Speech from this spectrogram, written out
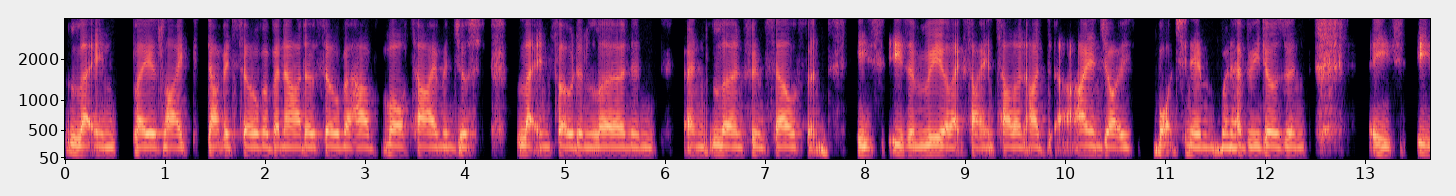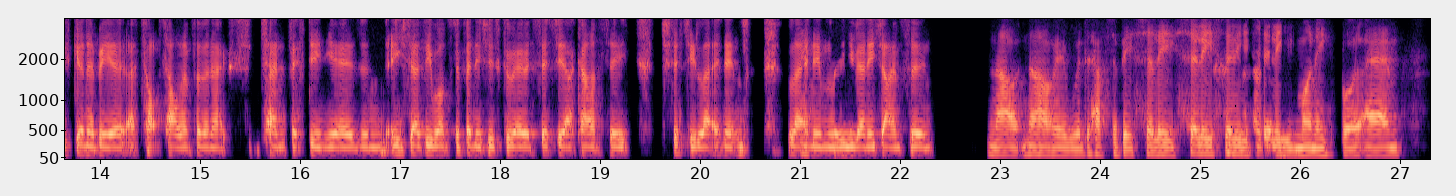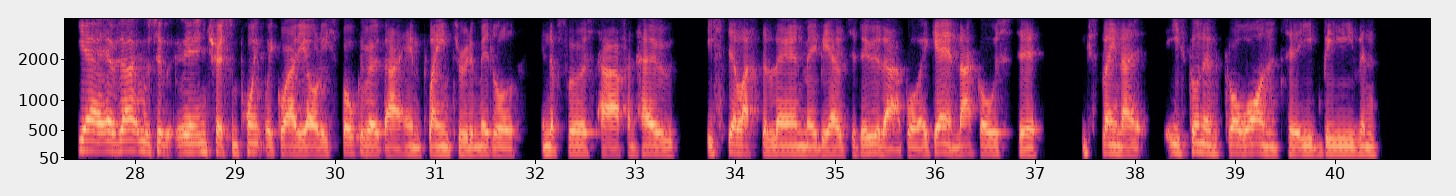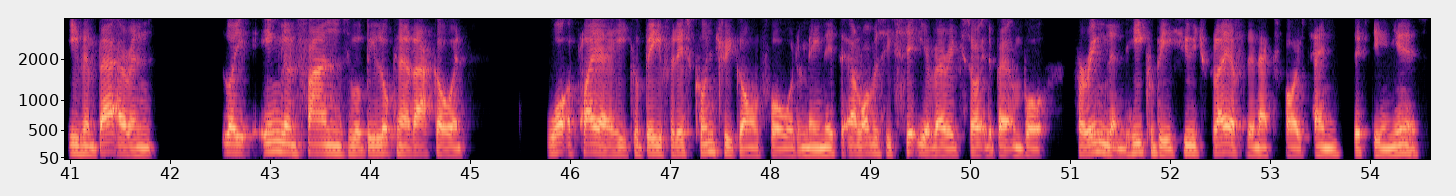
letting players like David Silva, Bernardo Silva have more time and just letting Foden learn and and learn for himself. And he's he's a real exciting talent. I I enjoy watching him whenever he does, and he's he's going to be a, a, top talent for the next 10 15 years. And he says he wants to finish his career at city. I can't see city letting him letting him leave anytime soon. No no it would have to be silly silly silly silly money. But um yeah uh, that was an interesting point with guardiola he spoke about that him playing through the middle in the first half and how he still has to learn maybe how to do that but again that goes to explain that he's going to go on to be even even better and like England fans will be looking at that going, what a player he could be for this country going forward. I mean, it's obviously City are very excited about him, but for England, he could be a huge player for the next 5, 10, 15 years.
